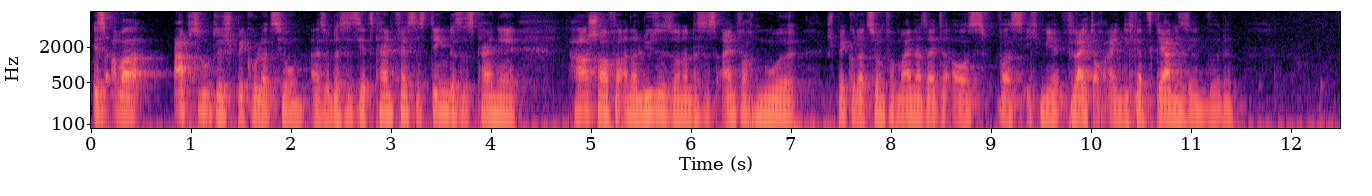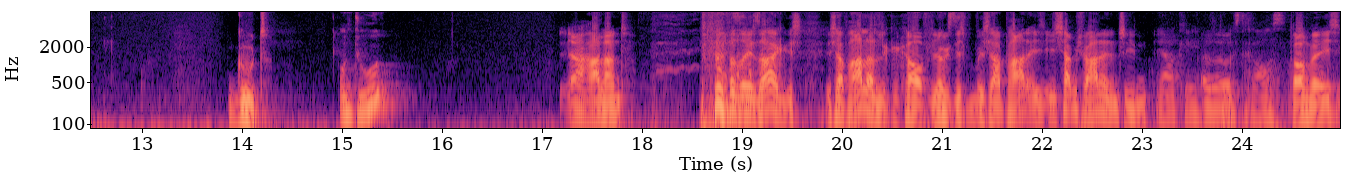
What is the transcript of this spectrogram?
Ist aber absolute Spekulation. Also das ist jetzt kein festes Ding, das ist keine haarscharfe Analyse, sondern das ist einfach nur Spekulation von meiner Seite aus, was ich mir vielleicht auch eigentlich ganz gerne sehen würde. Gut. Und du? Ja, Haaland. Was soll ich sagen? Ich, ich habe Haaland gekauft, Jungs. Ich, ich habe ich, ich hab mich für Haaland entschieden. Ja, okay. Also- du bist raus. Brauchen wir. Ich,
